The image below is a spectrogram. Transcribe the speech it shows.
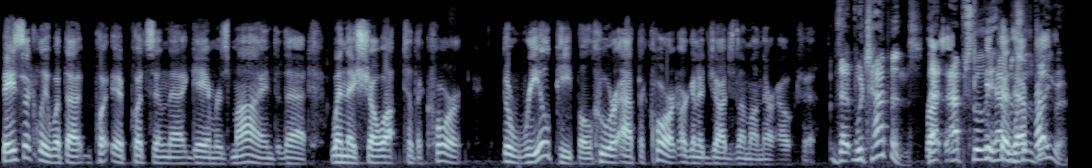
Basically, what that put, it puts in that gamer's mind that when they show up to the court, the real people who are at the court are going to judge them on their outfit. That which happens. Right. That absolutely Because happens on the playground.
